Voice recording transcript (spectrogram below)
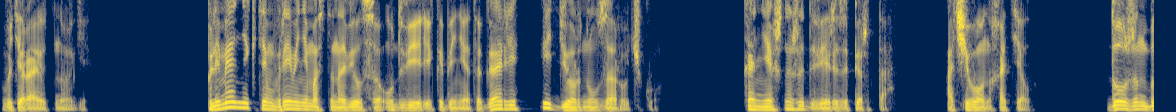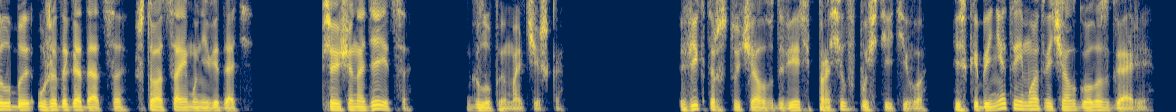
вытирают ноги. Племянник тем временем остановился у двери кабинета Гарри и дернул за ручку. Конечно же, дверь заперта. А чего он хотел? Должен был бы уже догадаться, что отца ему не видать. Все еще надеется? Глупый мальчишка. Виктор стучал в дверь, просил впустить его. Из кабинета ему отвечал голос Гарри.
